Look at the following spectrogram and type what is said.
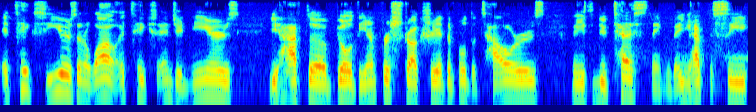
It takes years and a while. It takes engineers. You have to build the infrastructure. You have to build the towers. Then you have to do testing. Then you have to see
